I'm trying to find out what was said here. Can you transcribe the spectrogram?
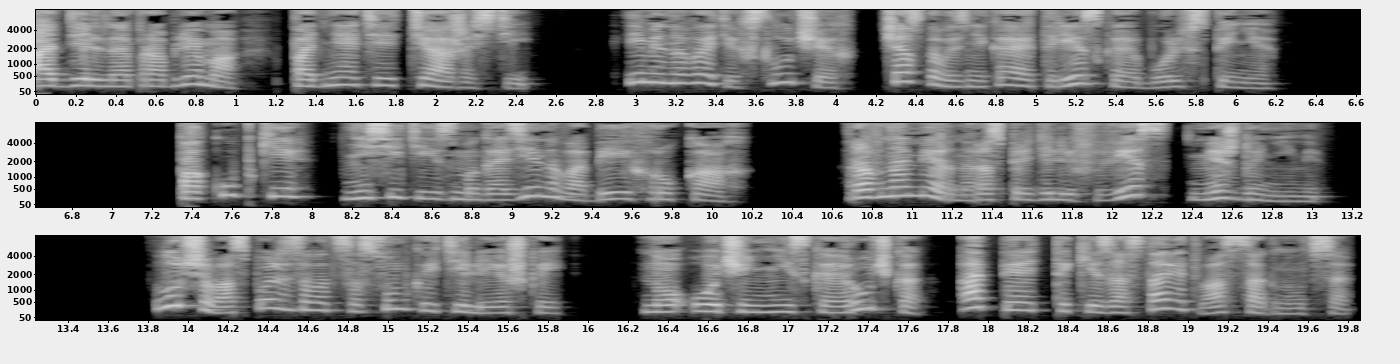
Отдельная проблема – поднятие тяжестей. Именно в этих случаях часто возникает резкая боль в спине. Покупки несите из магазина в обеих руках, равномерно распределив вес между ними. Лучше воспользоваться сумкой-тележкой, но очень низкая ручка опять-таки заставит вас согнуться.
